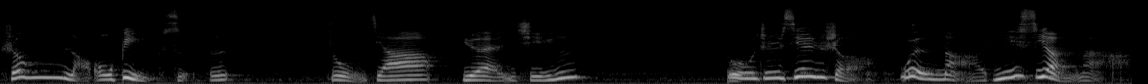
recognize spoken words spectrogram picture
生老病死、住家远行，不知先生问哪一项啊？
